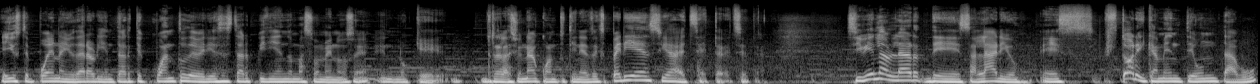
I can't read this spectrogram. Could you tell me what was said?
ellos te pueden ayudar a orientarte cuánto deberías estar pidiendo más o menos ¿eh? en lo que relaciona a cuánto tienes de experiencia, etcétera, etcétera. Si bien hablar de salario es históricamente un tabú,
